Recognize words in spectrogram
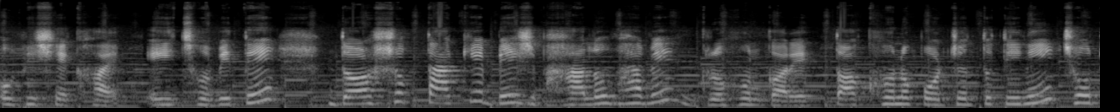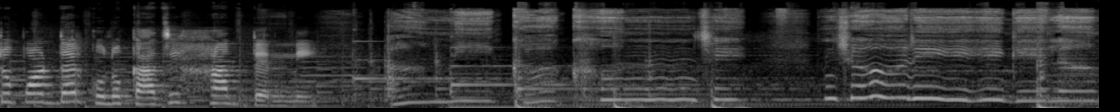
অভিষেক হয়। এই ছবিতে দর্শক তাকে বেশ ভালোভাবে গ্রহণ করে। তখনও পর্যন্ত তিনি ছোট পর্দার কোনো কাজে হাত দেননি। জড়িয়ে গেলাম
